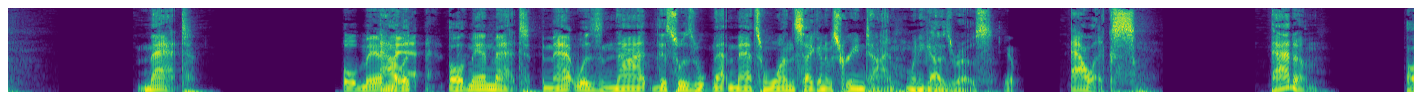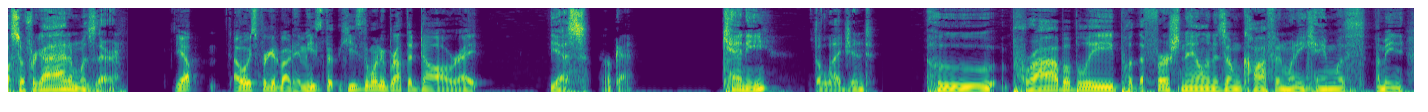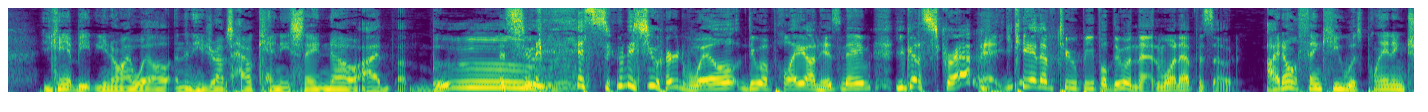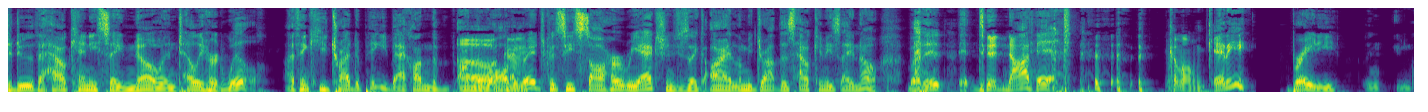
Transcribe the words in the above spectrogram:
Matt, Old man Alec, Matt. Old Man Matt. Matt was not. This was Matt- Matt's one second of screen time when he got his rose. Yep. Alex, Adam. Also forgot Adam was there. Yep. I always forget about him. He's the he's the one who brought the doll, right? Yes. Okay. Kenny, The legend. Who probably put the first nail in his own coffin when he came with. I mean, you can't beat "You Know I Will," and then he drops "How Can He Say No?" I uh, boo. As soon, as soon as you heard Will do a play on his name, you gotta scrap it. You can't have two people doing that in one episode. I don't think he was planning to do the "How Can He Say No" until he heard Will. I think he tried to piggyback on the on the Oh, all the rage because he saw her reaction. She's like, "All right, let me drop this. How can he say no?" But it it did not hit. Come on, Kenny. Brady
